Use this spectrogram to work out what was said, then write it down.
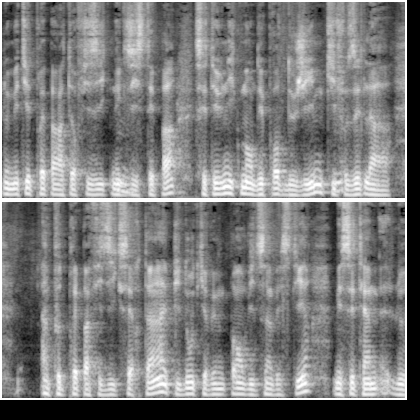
le métier de préparateur physique n'existait pas. C'était uniquement des profs de gym qui faisaient de la un peu de prépa physique certains, et puis d'autres qui avaient même pas envie de s'investir, mais c'était le,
